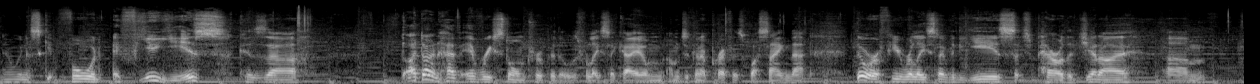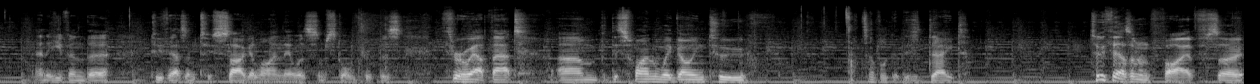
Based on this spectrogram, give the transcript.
Now we're going to skip forward a few years because uh, I don't have every Stormtrooper that was released. Okay, I'm, I'm just going to preface by saying that there were a few released over the years, such as Power of the Jedi, um, and even the 2002 Saga line. There was some Stormtroopers throughout that. Um, but this one, we're going to let's have a look at this date. 2005. So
